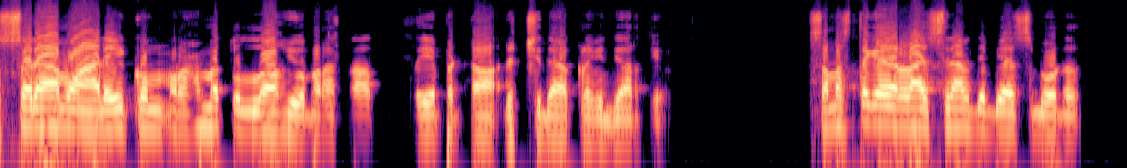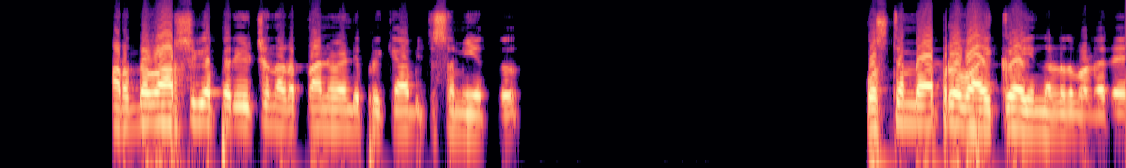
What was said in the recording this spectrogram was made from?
അസ്സലാമു അലൈക്കും റഹമത്തല്ലാഹി വബർക്കാത്തു പ്രിയപ്പെട്ട രക്ഷിതാക്കളെ വിദ്യാർത്ഥികൾ സമസ്ത കേരള ഇസ്ലാം വിദ്യാഭ്യാസ ബോർഡ് അർദ്ധവാർഷിക പരീക്ഷ നടത്താൻ വേണ്ടി പ്രഖ്യാപിച്ച സമയത്ത് ക്വസ്റ്റ്യൻ പേപ്പർ വായിക്കുക എന്നുള്ളത് വളരെ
